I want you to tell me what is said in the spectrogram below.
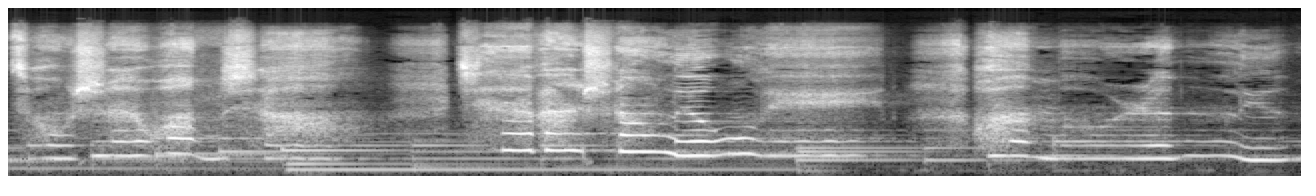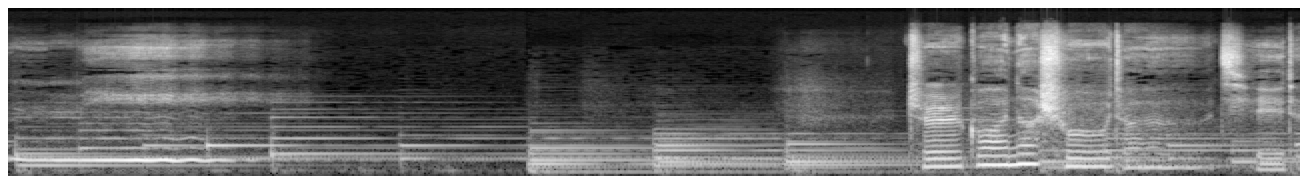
总是妄想借半生流离换某人怜悯，只怪那输得起的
